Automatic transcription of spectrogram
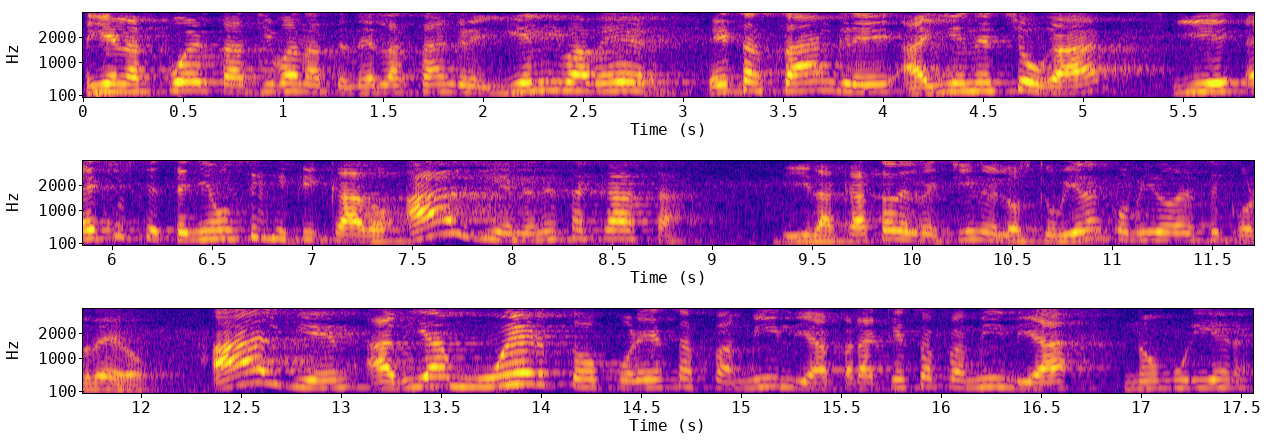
y en las puertas iban a tener la sangre y él iba a ver esa sangre ahí en ese hogar y eso tenía un significado. Alguien en esa casa y la casa del vecino y los que hubieran comido ese cordero, alguien había muerto por esa familia para que esa familia no muriera.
